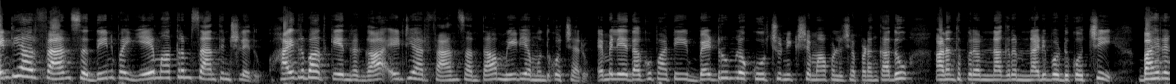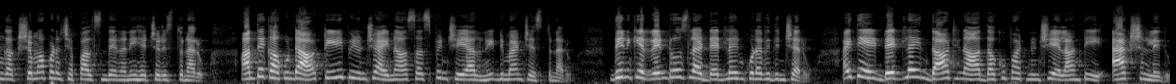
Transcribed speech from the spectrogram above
ఎన్టీఆర్ ఫ్యాన్స్ దీనిపై ఏమాత్రం శాంతించలేదు. హైదరాబాద్ కేంద్రంగా ఎన్టీఆర్ ఫ్యాన్స్ అంతా మీడియా ముందుకొచ్చారు. ఎమ్మెల్యే దగ్గుపాటి బెడ్రూమ్లో కూర్చుని క్షమాపణలు చెప్పడం కాదు అనంతపురం నగరం నడిబొడ్డుకొచ్చి బహిరంగ క్షమాపణ చెప్పాల్సిందేనని హెచ్చరిస్తున్నారు. అంతేకాకుండా టీడీపీ నుంచి ఆయన సస్పెండ్ చేయాలని డిమాండ్ చేస్తున్నారు. దీనికి రెండు రోజుల డెడ్ లైన్ కూడా విధించారు. అయితే డెడ్ లైన్ దాటిన దగ్గుపాటి నుంచి ఎలాంటి యాక్షన్ లేదు.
